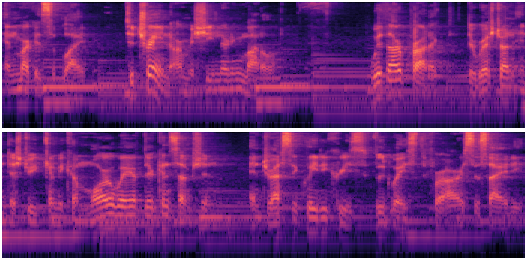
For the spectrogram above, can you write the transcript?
and market supply, to train our machine learning model. With our product, the restaurant industry can become more aware of their consumption and drastically decrease food waste for our society.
